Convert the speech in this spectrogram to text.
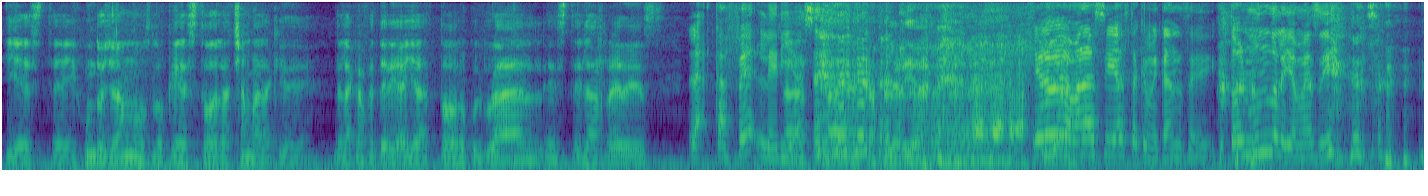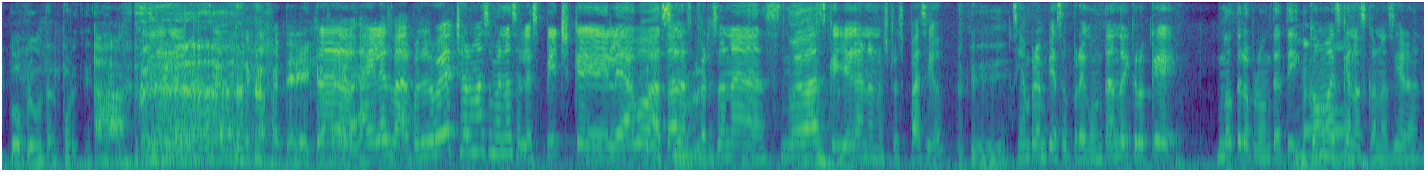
Y este y juntos llevamos lo que es toda la chamba de aquí de, de la cafetería, ya todo lo cultural, este las redes, La cafelería. las- la cafelería. Yo le voy a llamar así hasta que me canse. y Que todo el mundo le llame así. ¿Puedo preguntar por qué? Ajá. ¿Cuál es la diferencia entre cafetería y claro, cafelería? ahí les va. Pues les voy a echar más o menos el speech que le hago a todas las personas nuevas que llegan a nuestro espacio. Ok. Siempre empiezo preguntando y creo que no te lo pregunté a ti. No. ¿Cómo es que nos conocieron?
